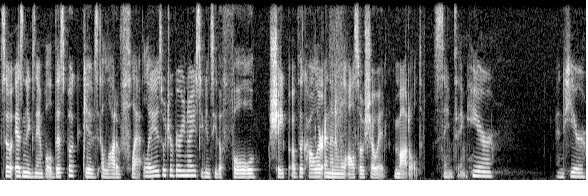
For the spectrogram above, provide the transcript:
So as an example, this book gives a lot of flat lays, which are very nice. You can see the full shape of the collar, and then it will also show it modeled. Same thing here and here.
